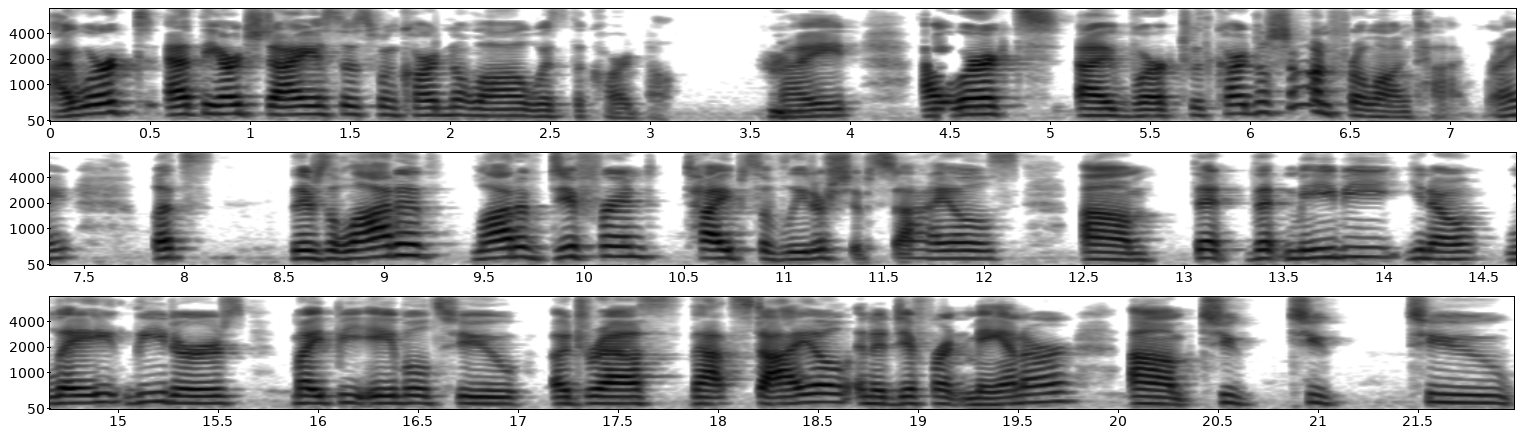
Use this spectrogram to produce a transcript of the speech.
I worked at the archdiocese when Cardinal Law was the cardinal, hmm. right? I worked I worked with Cardinal Sean for a long time, right? Let's there's a lot of lot of different types of leadership styles um, that that maybe you know lay leaders might be able to address that style in a different manner um, to to to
